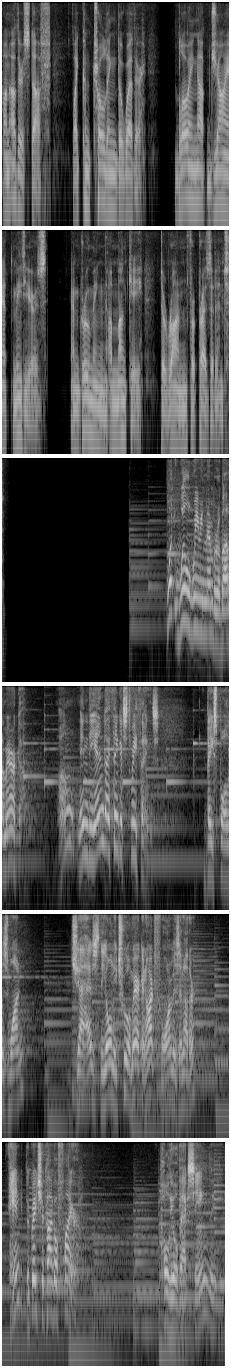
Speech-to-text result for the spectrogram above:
on other stuff like controlling the weather, blowing up giant meteors, and grooming a monkey to run for president. What will we remember about America? Well, in the end, I think it's three things. Baseball is one, Jazz, the only true American art form, is another. And the Great Chicago Fire. Polio vaccine, the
